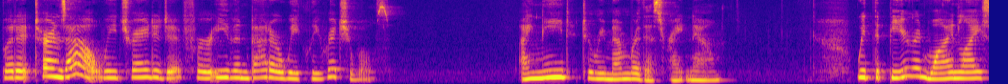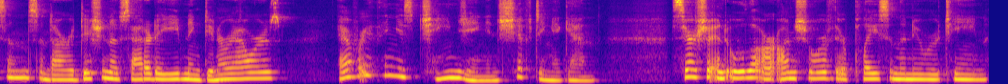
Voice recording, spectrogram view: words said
but it turns out we traded it for even better weekly rituals. I need to remember this right now. With the beer and wine license and our addition of Saturday evening dinner hours, everything is changing and shifting again. Saoirse and Ula are unsure of their place in the new routine.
